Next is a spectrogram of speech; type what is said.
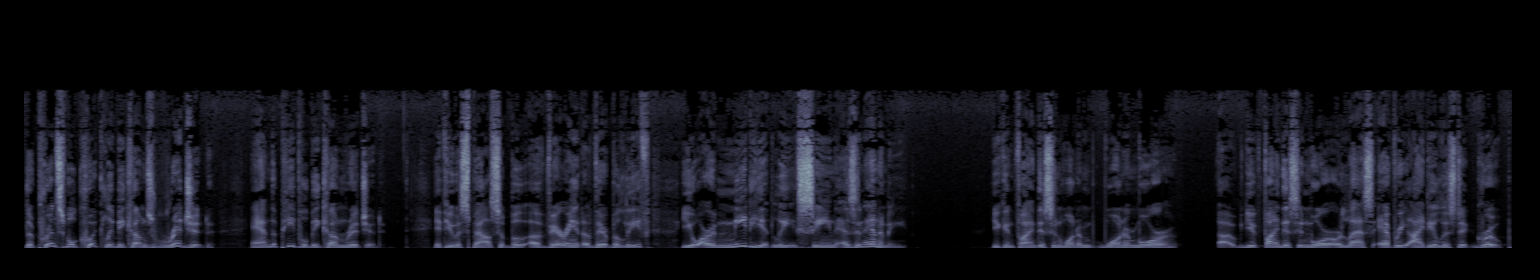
the principle quickly becomes rigid, and the people become rigid. If you espouse a, a variant of their belief, you are immediately seen as an enemy. You can find this in one or, one or more, uh, you find this in more or less every idealistic group.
